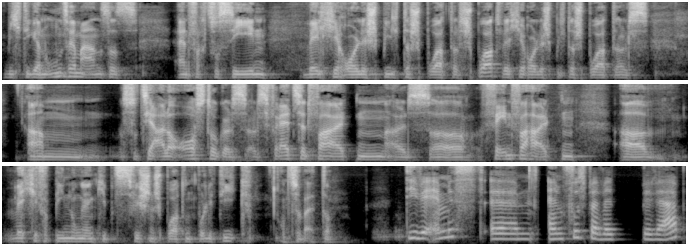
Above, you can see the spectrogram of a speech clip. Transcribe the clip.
Wichtige an unserem Ansatz, einfach zu sehen, welche Rolle spielt der Sport als Sport, welche Rolle spielt der Sport als ähm, sozialer Ausdruck, als, als Freizeitverhalten, als äh, Fanverhalten, äh, welche Verbindungen gibt es zwischen Sport und Politik und so weiter. Die WM ist ähm, ein Fußballwettbewerb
